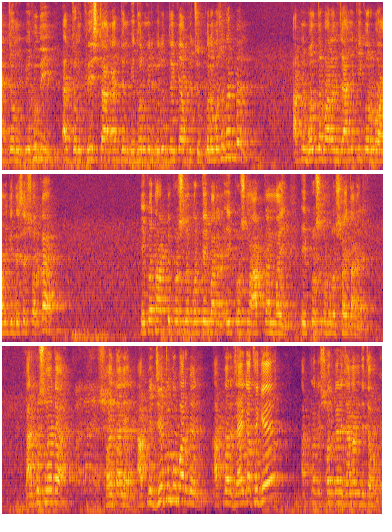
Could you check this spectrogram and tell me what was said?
একজন বিহুদি একজন খ্রিস্টান, একজন বিধর্মীর বিরুদ্ধে কি আপনি চুপ করে বসে থাকবেন? আপনি বলতে পারেন যে, আমি কি করব? আমি কি দেশের সরকার? এই কথা আপনি প্রশ্ন করতেই পারেন, এই প্রশ্ন আপনার নয়, এই প্রশ্ন হলো শয়তানের। কার প্রশ্ন এটা শয়তানের। আপনি যেটুকু পারবেন আপনার জায়গা থেকে আপনাকে সরকারে জানান দিতে হবে।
